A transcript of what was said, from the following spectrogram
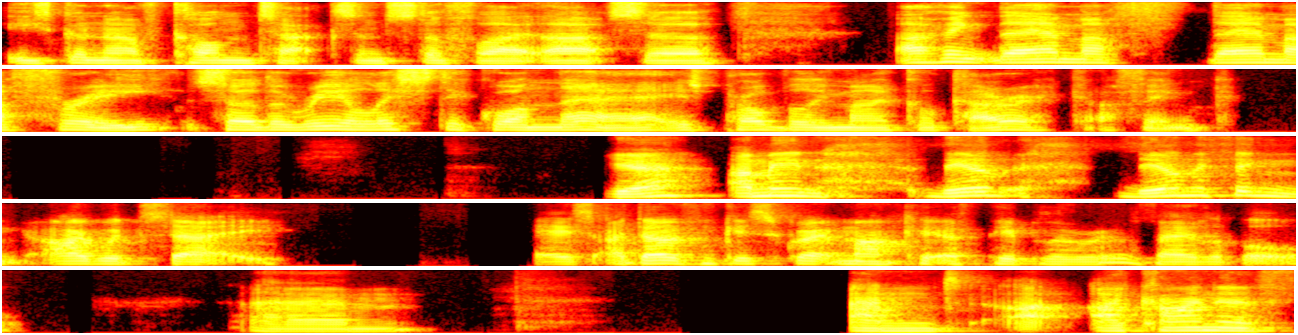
He's going to have contacts and stuff like that. So I think they're my they're my three. So the realistic one there is probably Michael Carrick. I think. Yeah, I mean the the only thing I would say is I don't think it's a great market of people who are available, um, and I, I kind of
